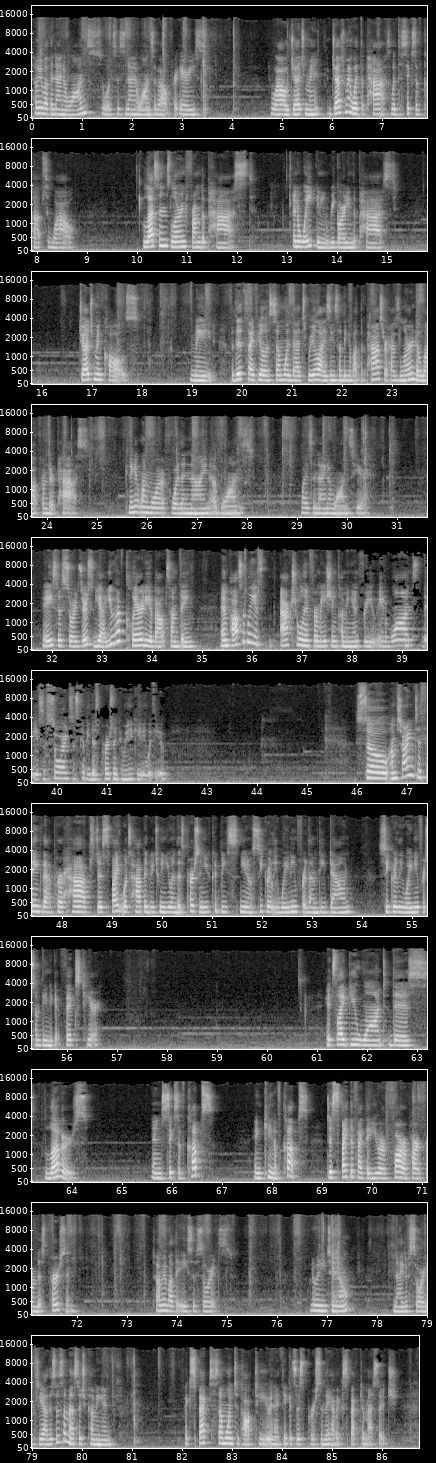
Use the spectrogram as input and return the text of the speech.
Tell me about the Nine of Wands. So what's this Nine of Wands about for Aries? Wow, judgment. Judgment with the past, with the Six of Cups. Wow. Lessons learned from the past. An awakening regarding the past. Judgment calls made. But this, I feel, is someone that's realizing something about the past or has learned a lot from their past. Can I get one more for the Nine of Wands? Why is the Nine of Wands here? Ace of Swords. There's, yeah, you have clarity about something. And possibly it's actual information coming in for you. Eight of Wands, the Ace of Swords. This could be this person communicating with you. So I'm starting to think that perhaps despite what's happened between you and this person, you could be, you know, secretly waiting for them deep down, secretly waiting for something to get fixed here. It's like you want this lovers and six of cups and king of cups, despite the fact that you are far apart from this person. Tell me about the ace of swords. What do we need to know? Knight of swords. Yeah, this is a message coming in. Expect someone to talk to you, and I think it's this person. They have expect a message.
